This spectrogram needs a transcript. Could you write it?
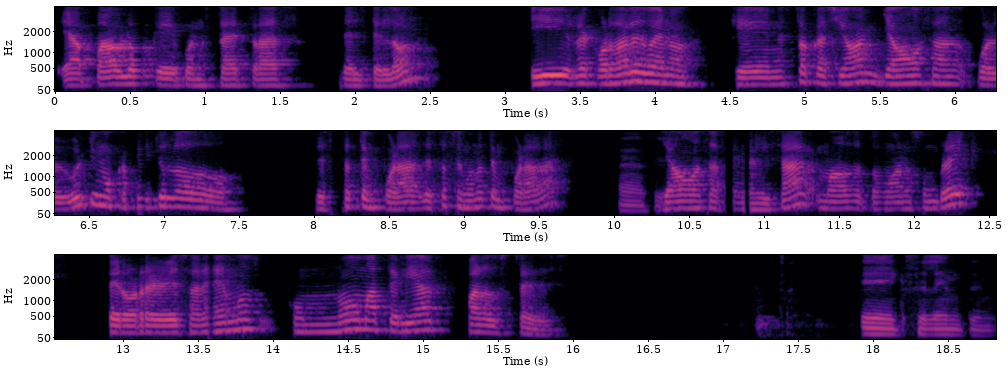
Y a Pablo que bueno, está detrás del telón. Y recordarles, bueno, que en esta ocasión ya vamos a, por el último capítulo de esta temporada, de esta segunda temporada, ya vamos a finalizar, vamos a tomarnos un break, pero regresaremos con nuevo material para ustedes. Excelente.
